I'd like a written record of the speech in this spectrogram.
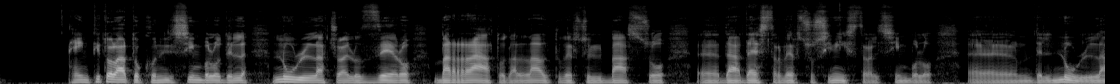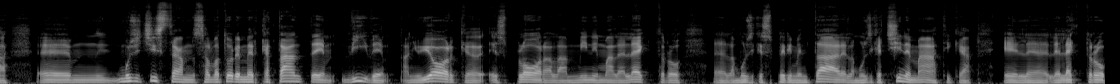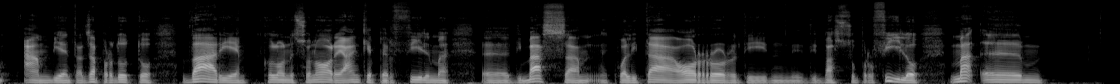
è intitolato con il simbolo del nulla, cioè lo zero barrato dall'alto verso il basso, eh, da destra verso sinistra, il simbolo eh, del nulla. Eh, il musicista Salvatore Mercatante vive a New York, esplora la minimal electro, eh, la musica sperimentale, la musica cinematica e l'electro ambient, ha già prodotto varie colonne sonore anche per film eh, di bassa qualità, horror di, di basso profilo, ma ehm,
